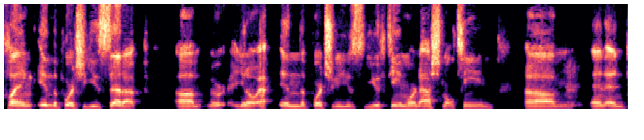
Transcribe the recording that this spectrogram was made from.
playing in the Portuguese setup, um, or you know, in the Portuguese youth team or national team, um, and and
